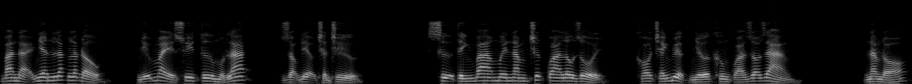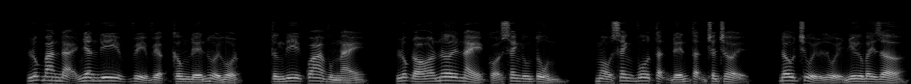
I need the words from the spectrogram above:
Ban đại nhân lắc lắc đầu, nhíu mày suy tư một lát, giọng điệu trần trừ. Sự tình 30 năm trước qua lâu rồi, khó tránh việc nhớ không quá rõ ràng. Năm đó, lúc ban đại nhân đi vì việc công đến hồi hột, từng đi qua vùng này, lúc đó nơi này cỏ xanh lung tùm, màu xanh vô tận đến tận chân trời, đâu chủi lủi như bây giờ.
